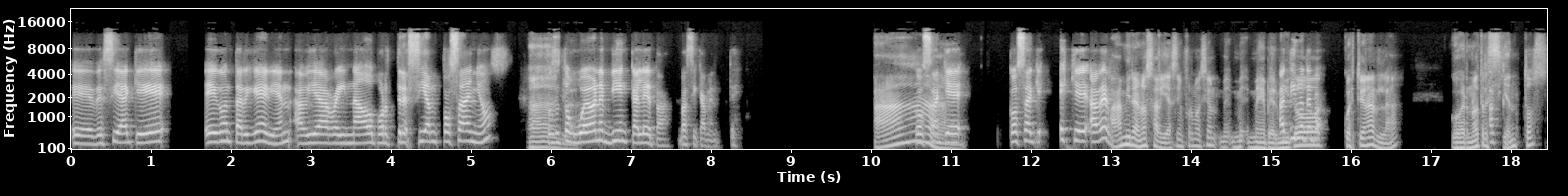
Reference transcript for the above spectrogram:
eh, decía que Egon Targaryen había reinado por 300 años. Ah, Entonces estos claro. hueones bien caleta, básicamente. Ah. Cosa que, cosa que, es que, a ver, Ah, mira, no sabía esa información. Me, me, permito no te pa- cuestionarla. ¿Gobernó 300?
